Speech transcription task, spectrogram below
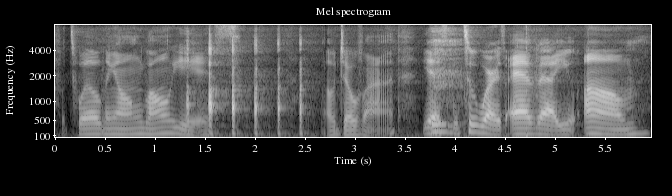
for twelve long, long years. Oh, Jovan. Yes, the two words add value. Um,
